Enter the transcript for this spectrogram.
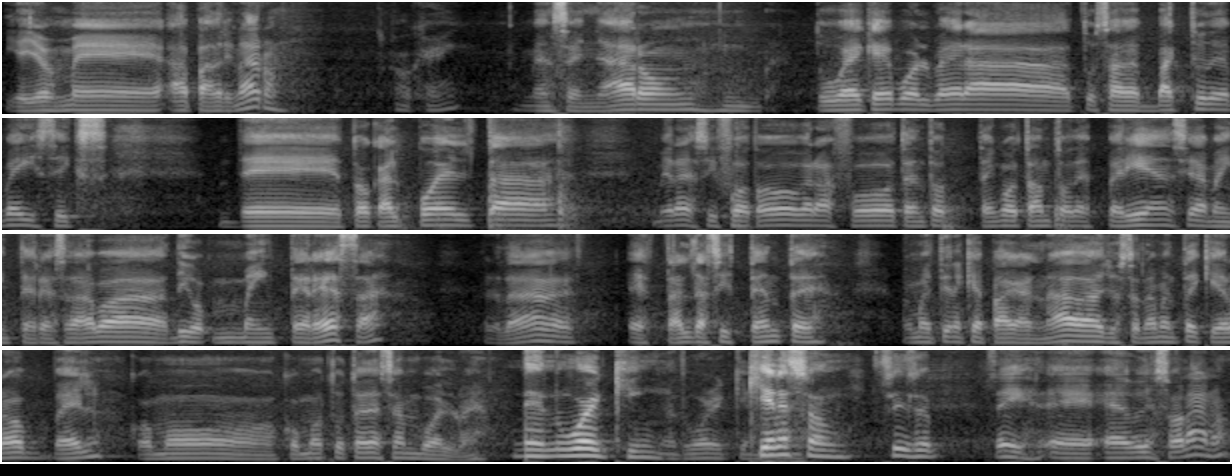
Y ellos me apadrinaron Ok. me enseñaron, tuve que volver a, tú sabes, back to the basics, de tocar puertas, mira, soy fotógrafo, tengo, tengo tanto de experiencia, me interesaba, digo, me interesa, ¿verdad? Estar de asistente, no me tienes que pagar nada, yo solamente quiero ver cómo, cómo tú te desenvuelves. Networking. Networking. ¿Quiénes son? Sí, se- Sí, eh, Edwin Solano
